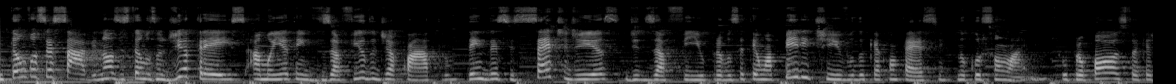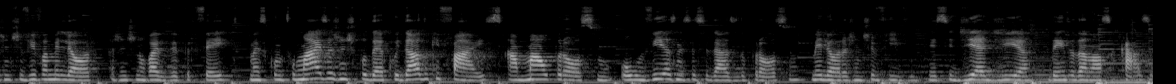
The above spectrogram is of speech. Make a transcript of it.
Então você sabe, nós estamos no dia 3, amanhã tem desafio do dia 4. Dentro desses 7 dias de desafio, para você ter um aperitivo do que acontece no curso online. O propósito é que a gente viva melhor. A gente não vai viver perfeito, mas quanto mais a gente puder cuidar do que faz, amar o próximo, ouvir as necessidades do próximo, melhor a gente vive nesse dia a dia dentro da nossa casa.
